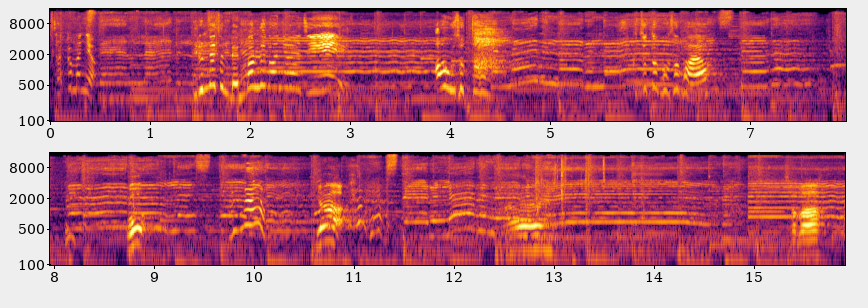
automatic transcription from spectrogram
잠깐만요. 이런 데선 맨발로 다녀야지. 아우 좋다. 그쪽도 벗어봐요. 어? 야! 서봐.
